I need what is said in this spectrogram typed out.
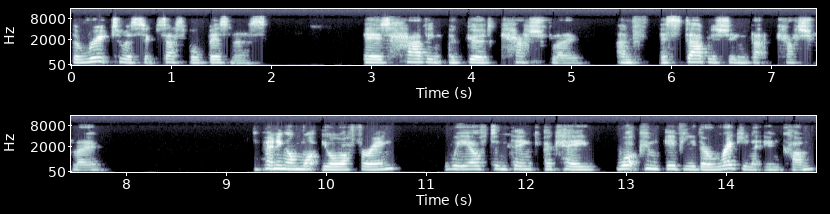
the route to a successful business is having a good cash flow and establishing that cash flow. Depending on what you're offering, we often think, okay, what can give you the regular income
